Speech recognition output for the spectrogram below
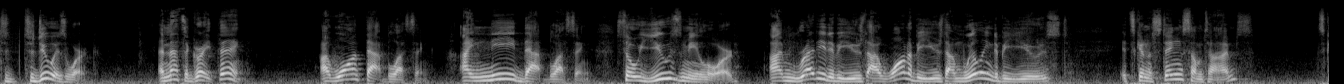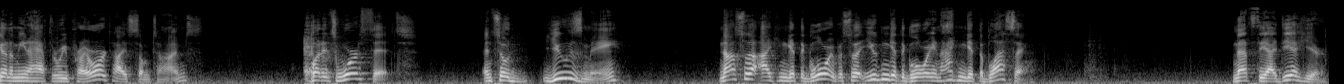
to, to do his work. And that's a great thing. I want that blessing. I need that blessing. So use me, Lord. I'm ready to be used. I want to be used. I'm willing to be used. It's going to sting sometimes. It's going to mean I have to reprioritize sometimes. But it's worth it. And so use me, not so that I can get the glory, but so that you can get the glory and I can get the blessing. And that's the idea here.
